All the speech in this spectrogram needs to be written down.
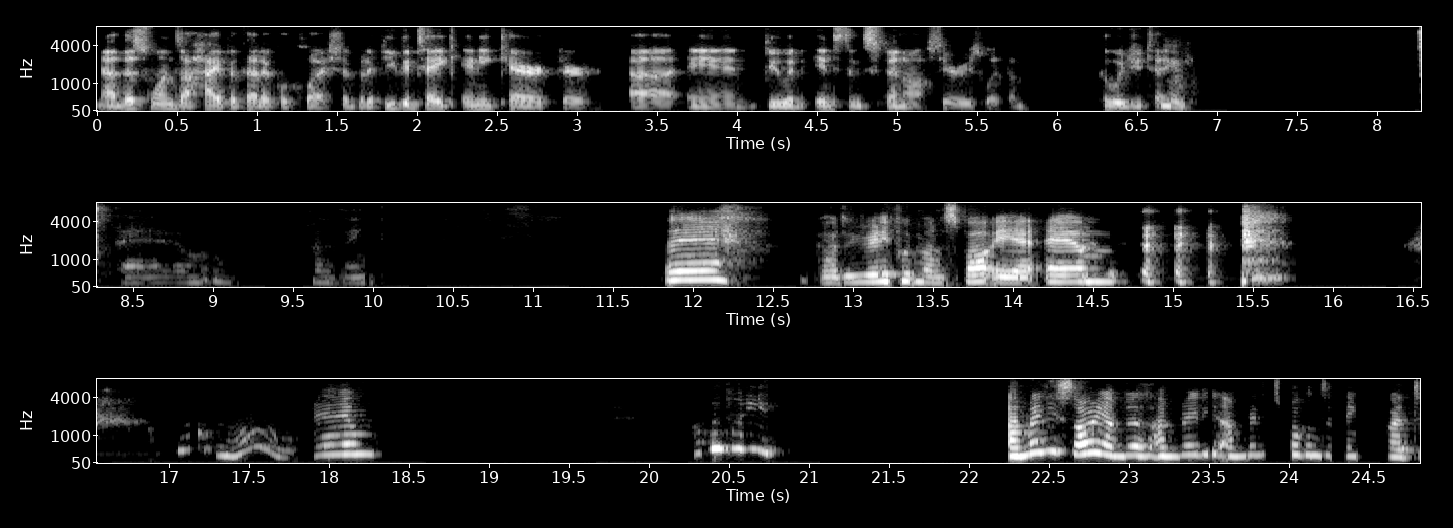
Now, this one's a hypothetical question, but if you could take any character uh, and do an instant spin-off series with them, who would you take? Hmm. Um, trying to think. Uh, God, you really put me on the spot here. Um. Um, probably. I'm really sorry. I'm just. I'm really. I'm really struggling to think. But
